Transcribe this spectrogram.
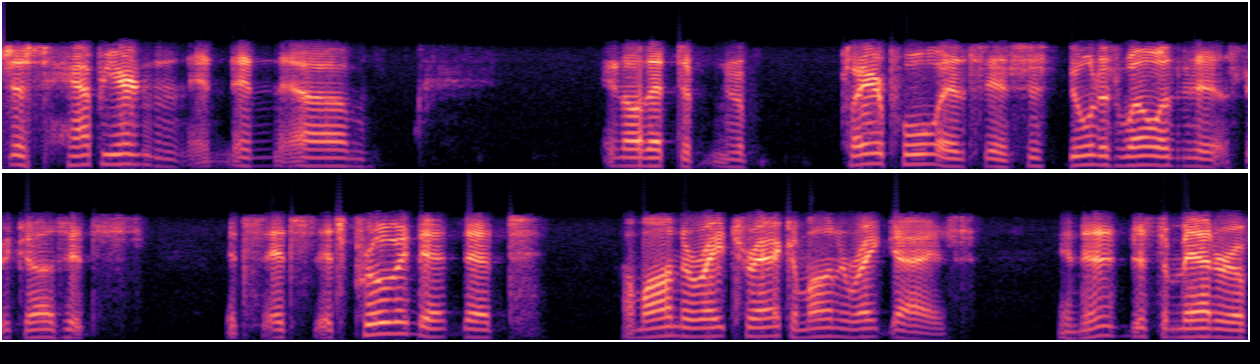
just happier and and, and um you know that the you know, player pool is is just doing as well as it is because it's it's it's it's proving that that I'm on the right track, I'm on the right guys, and then it's just a matter of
